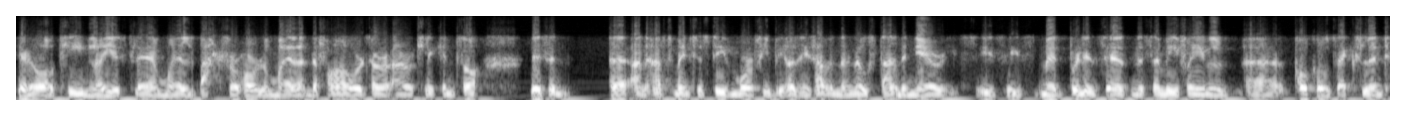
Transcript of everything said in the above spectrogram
You know, Keen Lee is playing well. The backs are hurling well, and the forwards are, are clicking. So, listen, uh, and I have to mention Stephen Murphy because he's having an outstanding year. He's he's, he's made brilliant saves in the semi-final. Uh, Poco's excellent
